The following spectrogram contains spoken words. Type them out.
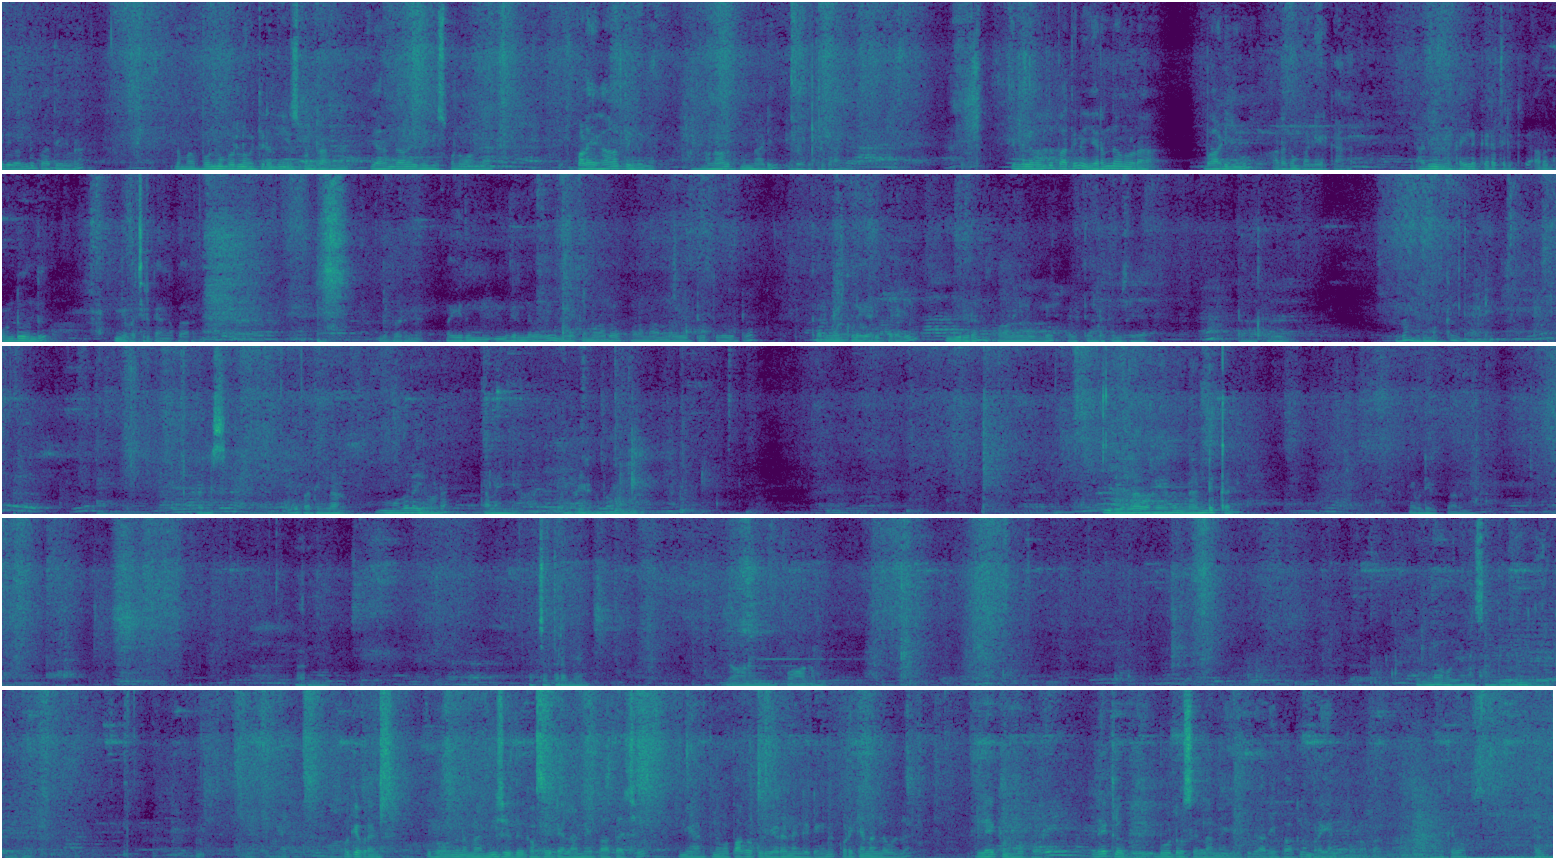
இது வந்து பார்த்திங்கன்னா நம்ம பொண்ணு பொருளும் வைக்கிறதுக்கும் யூஸ் பண்ணுறாங்க இறந்தாலும் இதை யூஸ் பண்ணுவாங்க. பழைய காலத்து இதுங்க. ரொம்ப நாளுக்கு முன்னாடி இதை எடுத்துருக்குறாங்க. இதில் வந்து பார்த்திங்கன்னா இறந்தவங்களோட பாடியும் அடக்கம் பண்ணியிருக்காங்க. அது எங்கள் கையில் கிடச்சிருக்கு. அதை கொண்டு வந்து இங்கே வச்சுருக்காங்க பாருங்கள் இது பாருங்கள் வயது முதிர்ந்தவர்கள் மயக்கமாக பல நாள் நோயிட்டு தூவிட்டு கருணைக்குலை அடிப்படையில் உயிருடன் பானையில் உள்ளே வைத்து அடக்கம் செய்யப்பட்டார்கள். இதுதான் மக்கள் தாடி ஃப்ரெண்ட்ஸ் இது பார்த்தீங்களா முதலையோட தலைங்க எப்படி இருக்கு பாருங்க. இது எல்லா வகையான நண்டுக்கள் எப்படி இருக்கு பாருங்க. பாருங்க. நட்சத்திரமே யானையின் பாதம். எல்லா வகையான சங்குகளும் இதில் இருக்குது ஓகே ஃப்ரெண்ட்ஸ் இப்போ வந்து நம்ம மியூசியத்தை கம்ப்ளீட் எல்லாமே பார்த்தாச்சு. இனி அடுத்து நம்ம பார்க்கக்கூடிய இடம் என்னன்னு கேட்டிங்கன்னா கொடைக்கானலில் உள்ள லேக் நம்ம போகிறோம் லேக்கில் போய் போட் ஹவுஸ் எல்லாமே இருக்குது. அதை பார்க்கலாம். பிரையான் போகலாம் பார்க்கலாம். ஓகேவா டன்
